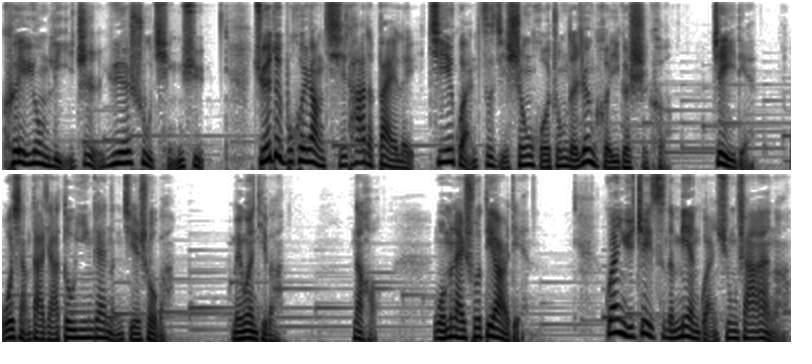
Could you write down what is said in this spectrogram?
可以用理智约束情绪，绝对不会让其他的败类接管自己生活中的任何一个时刻。这一点，我想大家都应该能接受吧？没问题吧？那好，我们来说第二点，关于这次的面馆凶杀案啊，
